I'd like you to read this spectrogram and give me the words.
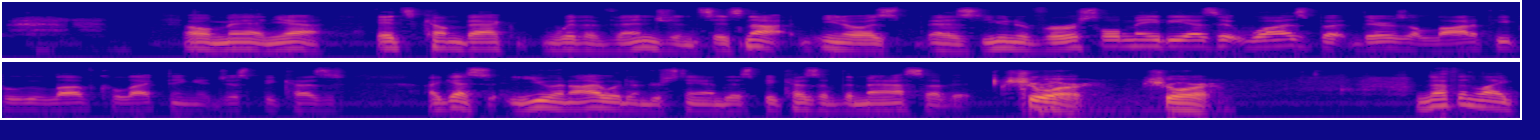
oh man, yeah, it's come back with a vengeance. It's not, you know, as as universal maybe as it was, but there's a lot of people who love collecting it just because. I guess you and I would understand this because of the mass of it. Sure, sure. Nothing like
